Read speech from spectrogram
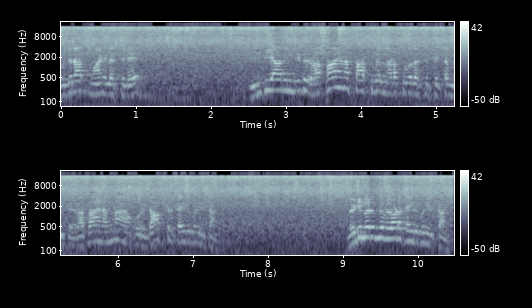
குஜராத் மாநிலத்திலே இந்தியாவின் மீது ரசாயன தாக்குதல் நடத்துவதற்கு திட்டமிட்டு ரசாயனம்னா ஒரு டாக்டர் கைது பண்ணியிருக்காங்க. வெடிமருந்துகளோட கைது பண்ணியிருக்காங்க.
